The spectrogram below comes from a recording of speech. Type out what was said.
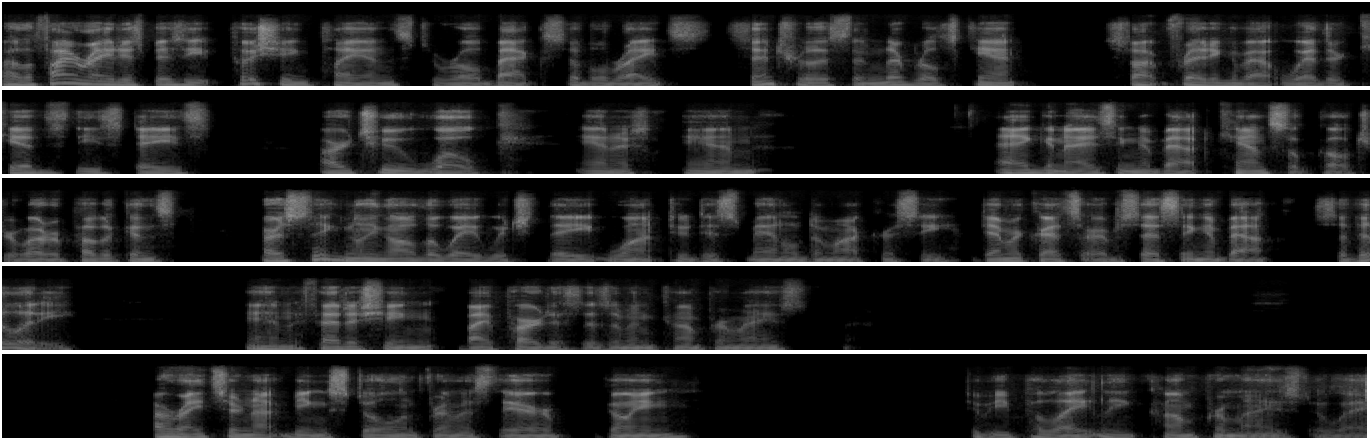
While the far right is busy pushing plans to roll back civil rights, centralists and liberals can't stop fretting about whether kids these days are too woke and, and agonizing about cancel culture, while Republicans are signaling all the way which they want to dismantle democracy. Democrats are obsessing about civility and fetishing bipartisanship and compromise. Our rights are not being stolen from us, they're going to be politely compromised away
